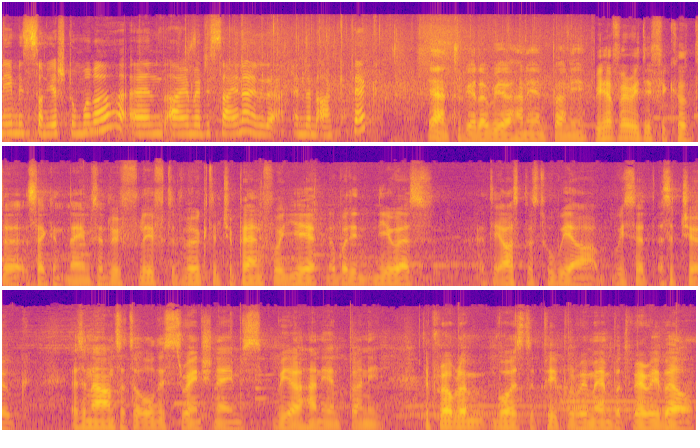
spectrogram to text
name is Sonja Stummerer and I'm a designer and an architect. Yeah, and together we are Honey and Bunny. We have very difficult uh, second names and we've lived and worked in Japan for a year. Nobody knew us. They asked us who we are. We said as a joke, as an answer to all these strange names, we are Honey and Bunny. The problem was that people remembered very well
